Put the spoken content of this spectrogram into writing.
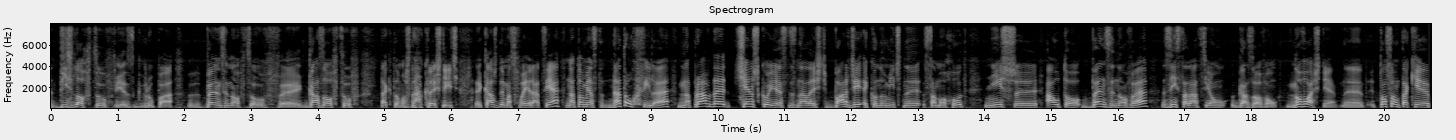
dieslowców, jest grupa benzynowców, e, gazowców, tak to można określić. Każdy ma swoje racje, natomiast na tą chwilę naprawdę ciężko jest znaleźć bardziej ekonomiczny samochód niż auto benzynowe z instalacją gazową. No właśnie, e, to są takie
